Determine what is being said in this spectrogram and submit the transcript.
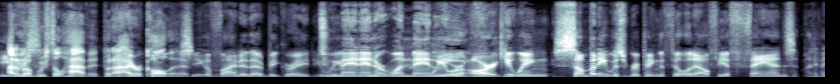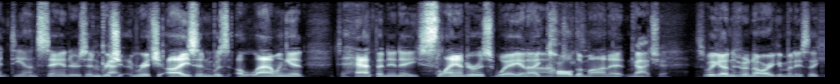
He I don't know if we still have it, but I, I recall this. If you can find it, that would be great. Two man in or one man in. We were arguing. Somebody was ripping the Philadelphia fans. It might have been Deion Sanders, and Rich Okay. Rich Eisen was allowing it to happen in a slanderous way, and I Oh, called him on it. and Gotcha. So we got into an argument. He's like,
